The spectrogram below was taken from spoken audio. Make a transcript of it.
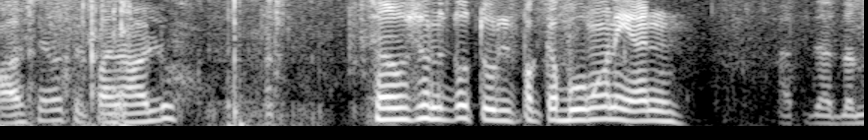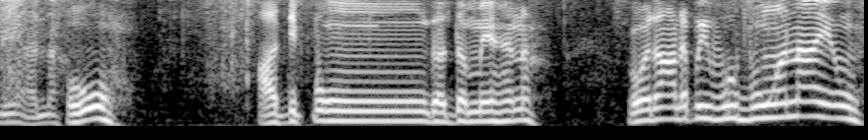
Ayos na ito, panalo. Sa susunod utol, pagkabunga na yan, At dadamihan na. oo. Ate pong dadamihan na. Gawa na ka na po ibubunga na yung.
